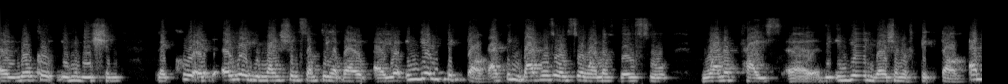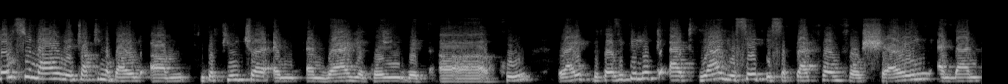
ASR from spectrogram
a local innovation. Like earlier, you mentioned something about uh, your Indian TikTok. I think that was also one of those who won a prize, uh, the Indian version of TikTok. And also now we're talking about um, the future and, and where you're going with uh, Koo right? Because if you look at, yeah, you said it's a platform for sharing. And then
